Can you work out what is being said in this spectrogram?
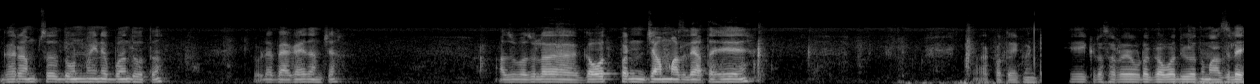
घर आमचं दोन महिने बंद होतं. एवढ्या बॅग आहेत आमच्या. आजूबाजूला गवत पण जाम माजले. आता हे दाखवतो एक मिनिट. हे इकडं सर्व एवढं गवत बिवत माजले.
